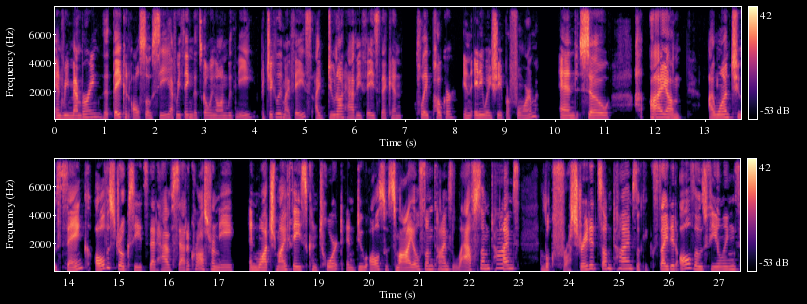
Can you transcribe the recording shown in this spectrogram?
and remembering that they can also see everything that's going on with me, particularly my face. I do not have a face that can play poker in any way, shape, or form. And so I um I want to thank all the stroke seats that have sat across from me and watched my face contort and do also smile sometimes, laugh sometimes, look frustrated sometimes, look excited, all those feelings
